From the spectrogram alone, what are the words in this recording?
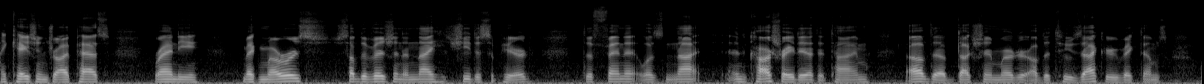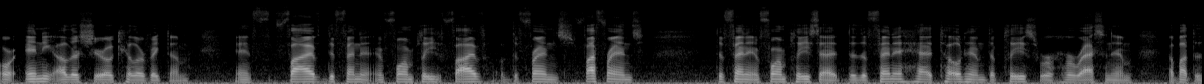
Occasion drive past Randy McMurray's subdivision the night she disappeared. Defendant was not incarcerated at the time of the abduction and murder of the two Zachary victims or any other serial killer victim. And five defendant informed police five of the friends five friends defendant informed police that the defendant had told him the police were harassing him about the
